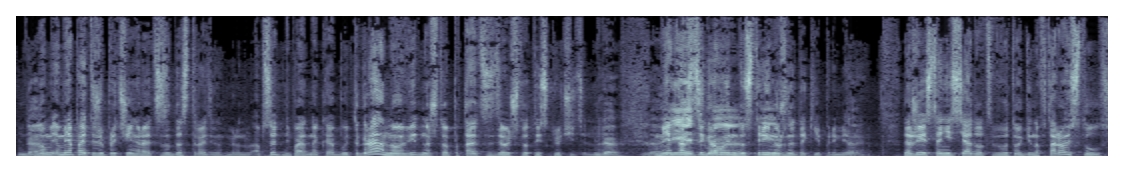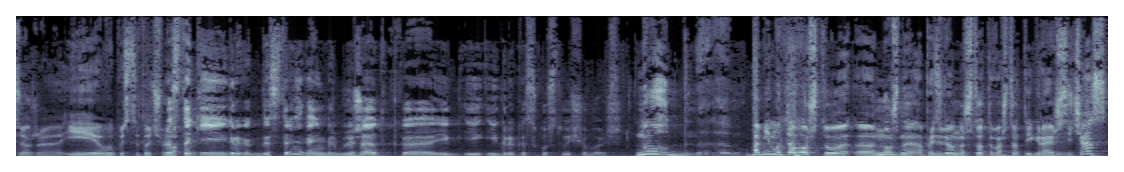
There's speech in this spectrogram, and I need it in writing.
Да. Но мне, мне по этой же причине нравится The Death Stranding, например. Абсолютно непонятно, какая будет игра, но видно, что пытаются сделать что-то исключительное. Да, да. Мне И кажется, игровой э, индустрии и- нужны такие примеры. Даже если они сядут в итоге на второй стул все же и выпустят очень Просто плохой- такие игры, как Death Stranding, они приближают к, э, и- и- игры к искусству еще больше. Ну, э, помимо того, что нужно определенно что-то, во что ты играешь сейчас,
